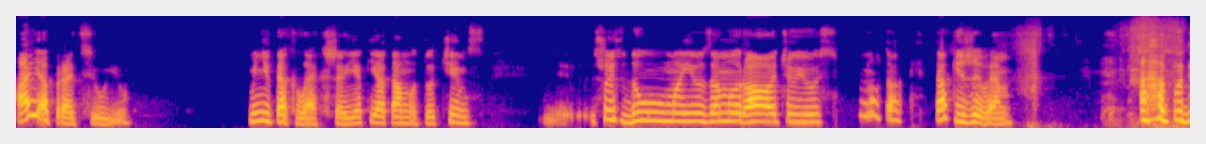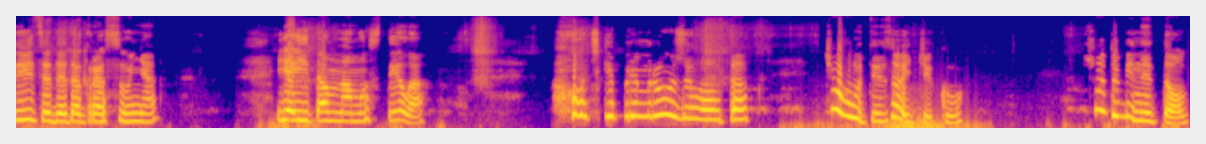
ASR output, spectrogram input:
А я працюю. Мені так легше, як я там ото чимсь е, щось думаю, заморачуюсь. Ну так, так і живем. А подивіться, де та красуня. Я її там намостила. Очки примружила отак. Чого ти, зайчику? Що тобі не так?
